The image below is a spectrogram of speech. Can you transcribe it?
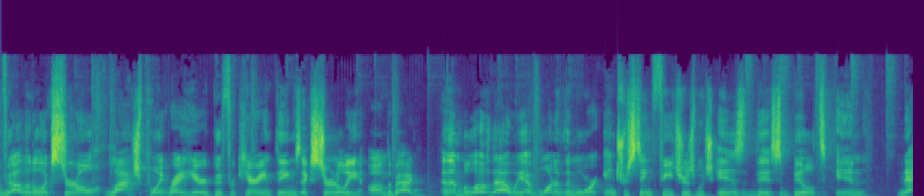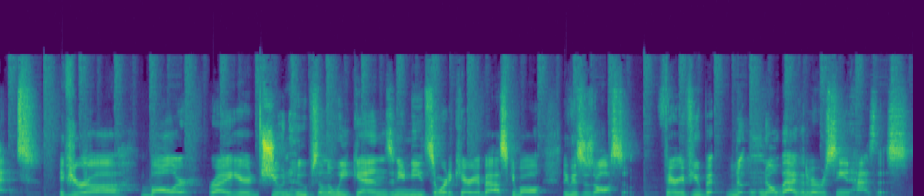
We've got a little external lash point right here, good for carrying things externally on the bag. And then below that, we have one of the more interesting features, which is this built-in net. If you're a baller, right, you're shooting hoops on the weekends and you need somewhere to carry a basketball, like this is awesome. Very few, ba- no, no bag that I've ever seen has this.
